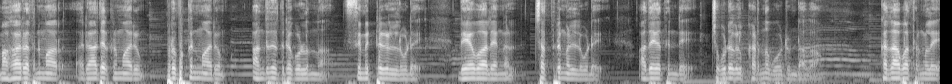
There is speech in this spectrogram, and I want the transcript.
മഹാരഥന്മാർ രാജാക്കന്മാരും പ്രഭുക്കന്മാരും അന്ത്യനിദ്ര കൊള്ളുന്ന സിമിറ്റുകളിലൂടെ ദേവാലയങ്ങൾ ഛത്രങ്ങളിലൂടെ അദ്ദേഹത്തിന്റെ ചുവടുകൾ കടന്നുപോയിട്ടുണ്ടാകാം. കഥാപാത്രങ്ങളെ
